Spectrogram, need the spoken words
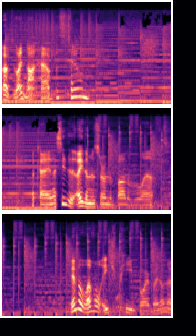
Oh, did I not have this town? Okay, and I see the items are on the bottom left. We have a level HP bar, but I don't know.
